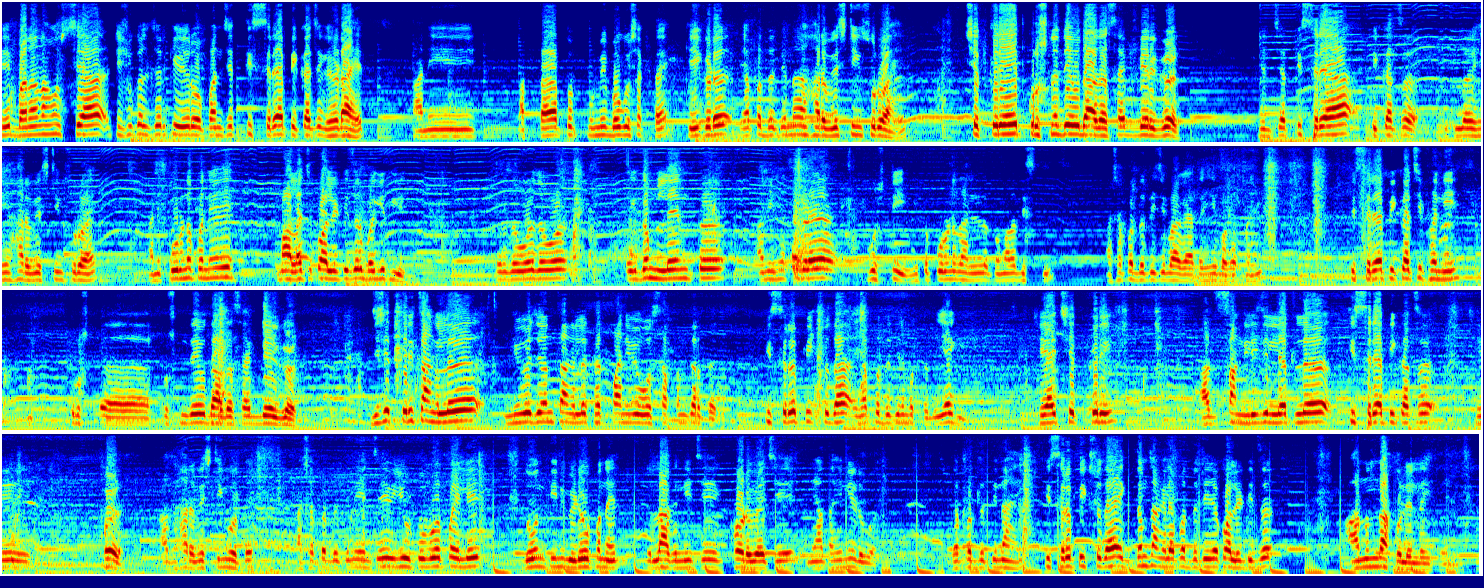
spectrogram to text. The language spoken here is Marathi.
हे बनाना हाऊसच्या टिश्यू कल्चर केळी रोपांचे तिसऱ्या पिकाचे घड आहेत. आणि आत्ता तो तुम्ही बघू शकताय की इकडं या पद्धतीनं हार्वेस्टिंग सुरू आहे. शेतकरी आहेत कृष्णदेव दादासाहेब बेरगळ. यांच्या तिसऱ्या पिकाचं इथलं हे हार्वेस्टिंग सुरू आहे. आणि पूर्णपणे मालाची क्वालिटी जर बघितली तर जवळजवळ एकदम लेंथ आणि ह्या सगळ्या गोष्टी इथं पूर्ण झालेल्या तुम्हाला दिसतील. अशा पद्धतीची बाग आहे. आता ही बघा फणी. तिसऱ्या पिकाची फणी कृष्ण कृष्णदेव दादासाहेब बेळगळ जे शेतकरी चांगलं नियोजन चांगलं खत पाणी व्यवस्थापन करतात तिसरं पीक सुद्धा ह्या पद्धतीने बघतात. या की हे आहेत शेतकरी. आज सांगली जिल्ह्यातलं तिसऱ्या पिकाचं हे फळ आज हार्वेस्टिंग होतं अशा पद्धतीने यांचे युट्यूबवर पहिले दोन तीन व्हिडिओ पण आहेत. लागणीचे खोडव्याचे आणि आता हे निडवं. या पद्धतीनं आहे. तिसरं पीक सुद्धा एकदम चांगल्या पद्धतीच्या क्वालिटीचं आणून दाखवलेलं आहे इथे.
